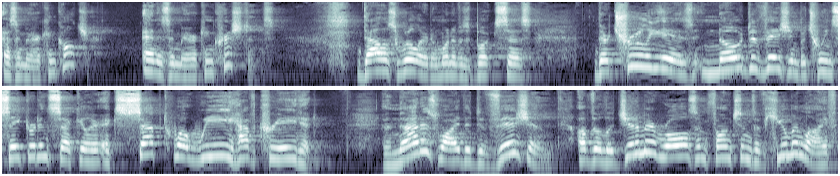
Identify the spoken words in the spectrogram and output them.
as American culture and as American Christians. Dallas Willard, in one of his books, says, there truly is no division between sacred and secular except what we have created. And that is why the division of the legitimate roles and functions of human life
